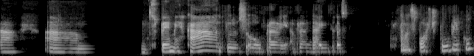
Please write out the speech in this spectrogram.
a, a, supermercados ou para andar em transporte público.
